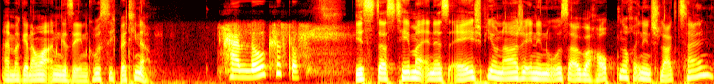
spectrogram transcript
einmal genauer angesehen. Grüß dich, Bettina. Hallo, Christoph. Ist das Thema NSA-Spionage in den USA überhaupt noch in den Schlagzeilen?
